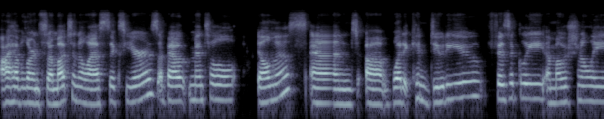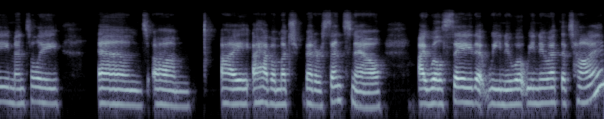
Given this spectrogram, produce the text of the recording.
i have learned so much in the last six years about mental illness and uh, what it can do to you physically emotionally mentally and um, I, I have a much better sense now I will say that we knew what we knew at the time.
